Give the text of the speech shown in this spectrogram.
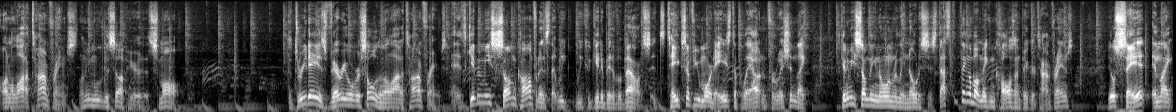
on a lot of time frames. Let me move this up here. That's small. The three day is very oversold in a lot of time frames. And it's giving me some confidence that we, we could get a bit of a bounce. It takes a few more days to play out in fruition. Like it's gonna be something no one really notices. That's the thing about making calls on bigger time frames. You'll say it and like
